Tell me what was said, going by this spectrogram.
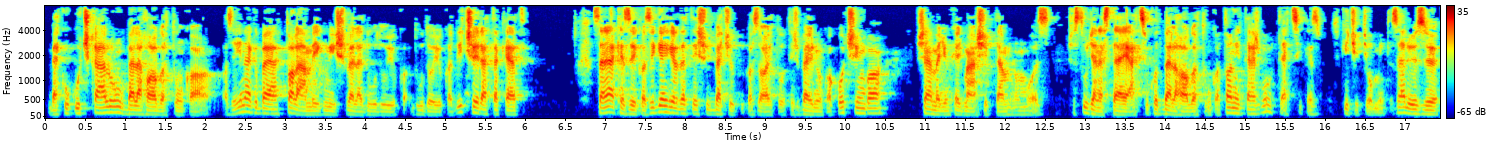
bekukucskálunk, belehallgatunk a, az énekbe, talán még mi is vele dúdoljuk, dúdoljuk a dicséreteket, aztán elkezdjük az igehirdetés, hogy becsukjuk az ajtót, és beülünk a kocsinkba, és elmegyünk egy másik templomhoz. És ezt ugyanezt eljátszuk, ott belehallgatunk a tanításba, úgy tetszik, ez kicsit jobb, mint az előző,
